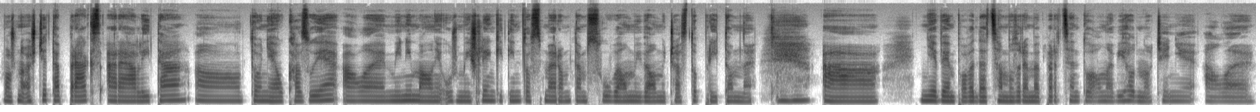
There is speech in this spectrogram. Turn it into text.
Možno ešte tá prax a realita uh, to neukazuje, ale minimálne už myšlienky týmto smerom tam sú veľmi, veľmi často prítomné. Mm. A neviem povedať samozrejme percentuálne vyhodnotenie, ale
